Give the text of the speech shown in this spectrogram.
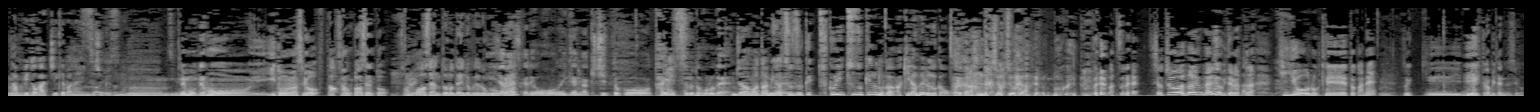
脱皮とかあっち行けばねいいんでしょうけどねうん。でも、でも、いいと思いますよ。あ3%。3%の電力で6いい億円じゃないですか。両方の意見がきちっとこう対立するところで。じゃあ、ワタミが続け、作り続けるのか諦めるのかをこれから判断しましょうか。僕、例えばそれ、所長は何何を見てるかって言ったら、企業の経営とかね、そういう利益とか見てるんですよ。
